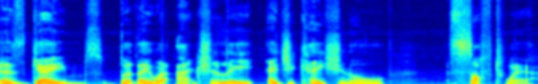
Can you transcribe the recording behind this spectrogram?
as games, but they were actually educational software.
